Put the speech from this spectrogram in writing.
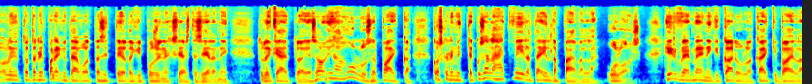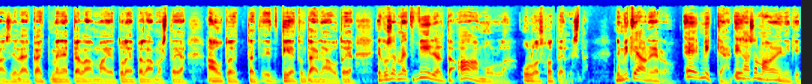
oli tota, niin parikymmentä vuotta sitten jotakin pusineksia sitten siellä, niin tuli käyttöä. Ja se on ihan hullu se paikka, koska nimittäin kun sä lähdet viideltä iltapäivällä ulos, hirveä meininki kadulla, kaikki bailaa siellä ja kaikki menee pelaamaan ja tulee pelaamasta ja auto, että tiet on täynnä autoja. Ja kun sä menet viideltä aamulla ulos hotellista, niin mikä on ero? Ei mikään. Ihan sama meininki.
